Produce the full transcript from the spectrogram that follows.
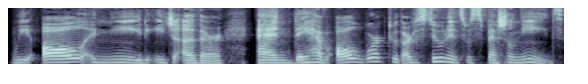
we all need each other, and they have all worked with our students with special needs.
